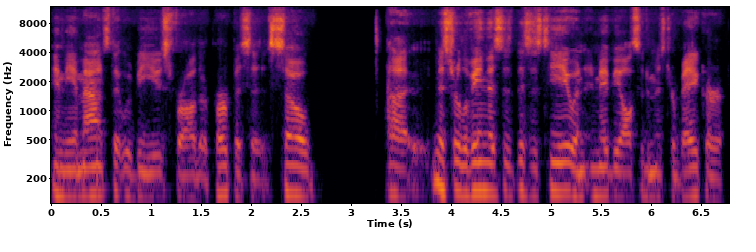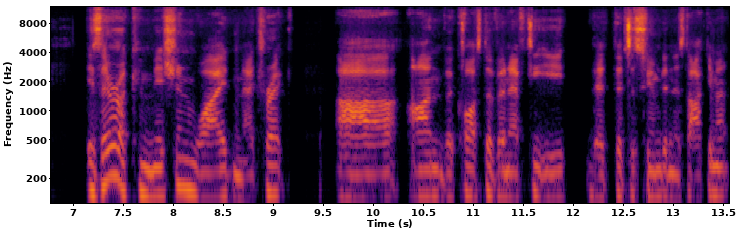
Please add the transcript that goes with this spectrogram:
and the amounts that would be used for other purposes. So, uh, Mr. Levine, this is this is to you, and, and maybe also to Mr. Baker. Is there a commission-wide metric uh, on the cost of an FTE that, that's assumed in this document?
